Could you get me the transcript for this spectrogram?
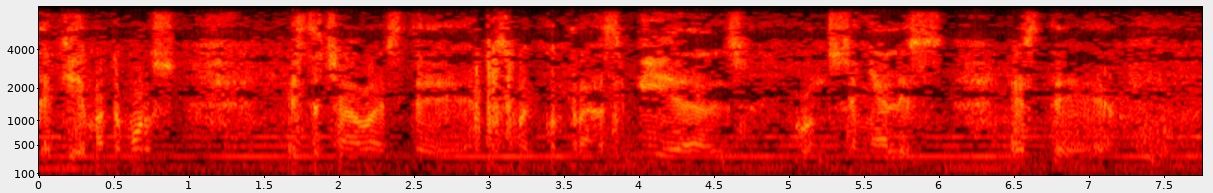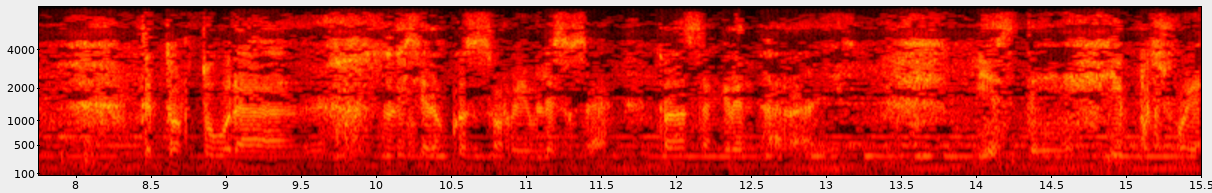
de aquí de Matamoros. Esta chava este, pues fue encontrada sin vida, con señales este, de tortura, hicieron cosas horribles, o sea, toda sangrentada y, y este, y pues fue,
